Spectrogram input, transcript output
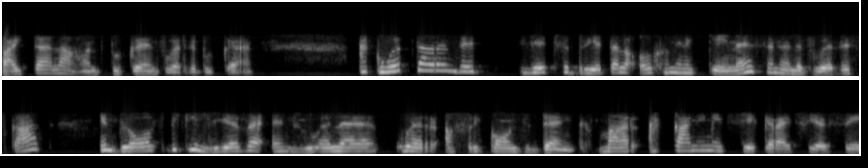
buite hulle handboeke en woordeboeke. Ek hoop daarin dit weet verbreek hulle algemene kennis en hulle woordeskat en blaas bietjie lewe in hoe hulle oor Afrikaans dink, maar ek kan nie met sekerheid vir jou sê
